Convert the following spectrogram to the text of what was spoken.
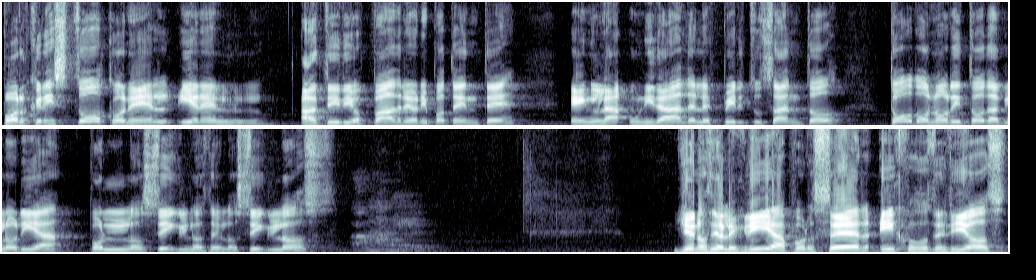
Por Cristo, con Él y en Él, a ti Dios Padre Omnipotente, en la unidad del Espíritu Santo, todo honor y toda gloria por los siglos de los siglos. Amén. Llenos de alegría por ser hijos de Dios,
